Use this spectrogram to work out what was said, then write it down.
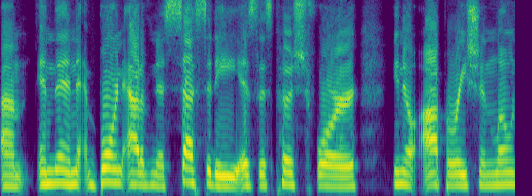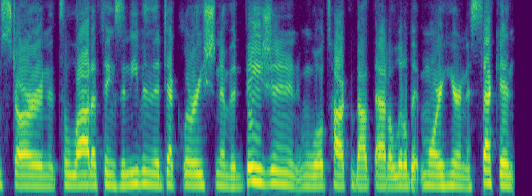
Um, and then born out of necessity is this push for you know operation lone star and it's a lot of things and even the declaration of invasion and we'll talk about that a little bit more here in a second.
